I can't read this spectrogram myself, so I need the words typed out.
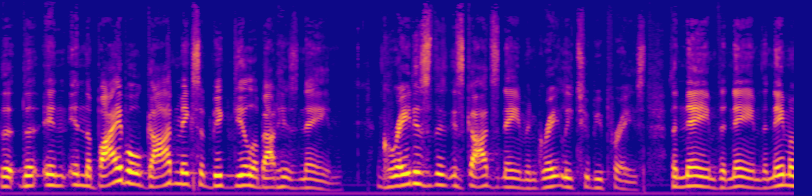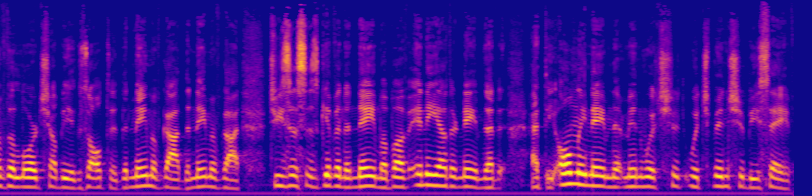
The, the, in, in the Bible, God makes a big deal about His name. Great is, the, is God's name and greatly to be praised. The name, the name, the name of the Lord shall be exalted. The name of God, the name of God. Jesus is given a name above any other name, that at the only name that men which, should, which men should be saved.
